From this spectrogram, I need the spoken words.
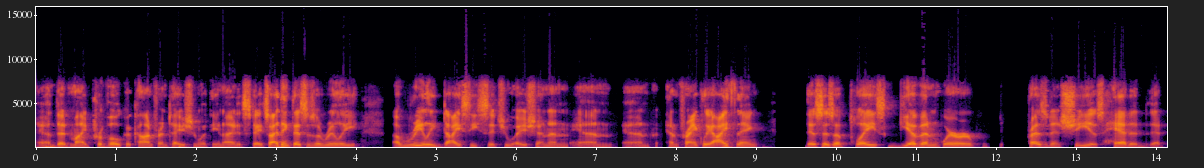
and that might provoke a confrontation with the United States. So I think this is a really a really dicey situation, and and and and frankly, I think this is a place, given where President Xi is headed, that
